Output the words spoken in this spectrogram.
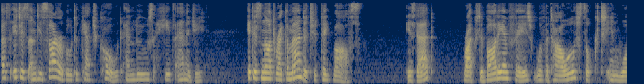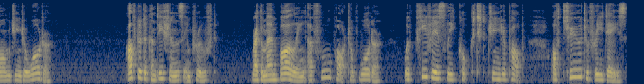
As it is undesirable to catch cold and lose heat energy, it is not recommended to take baths. Instead, wipe the body and face with a towel soaked in warm ginger water. After the conditions improved, recommend boiling a full pot of water with previously cooked ginger pulp of two to three days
